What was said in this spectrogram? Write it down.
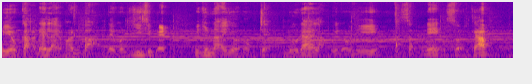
มีโอกาสได้หลายพันบาทในวันที่ 21 มิถุนายน 67 ดูได้หลังวิดีโอนี้สำหรับวันนี้สวัสดีครับ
